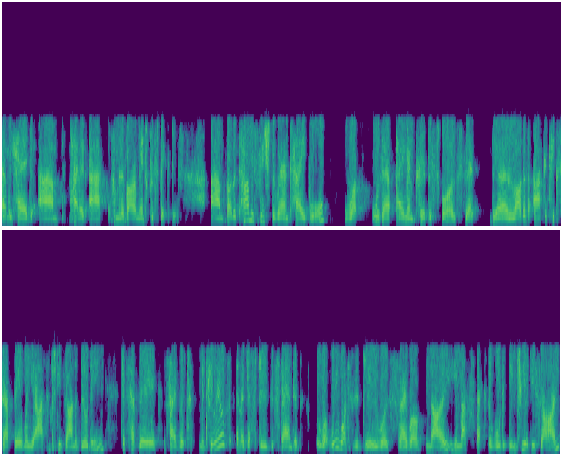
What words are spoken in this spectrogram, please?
and we had um, Planet Ark from an environmental perspective. Um, by the time we finished the round table, what was our aim and purpose was that there are a lot of architects out there when you ask them to design a building, just have their favourite materials and they just do the standard. What we wanted to do was say, well, no, you must stack the wood into your design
